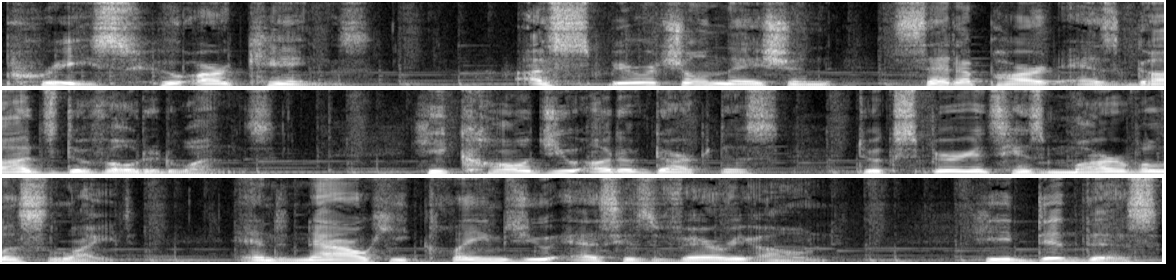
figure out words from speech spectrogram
priests who are kings, a spiritual nation set apart as God's devoted ones. He called you out of darkness to experience His marvelous light, and now He claims you as His very own. He did this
